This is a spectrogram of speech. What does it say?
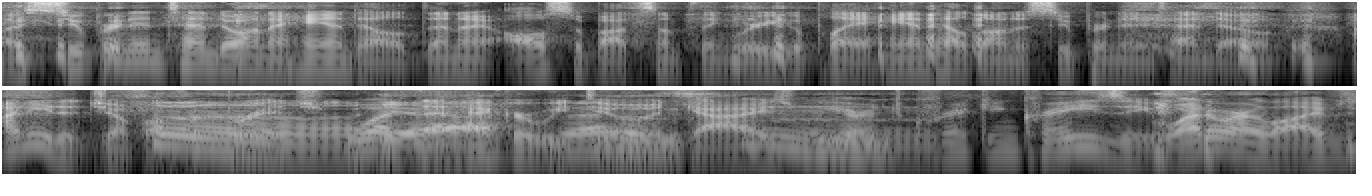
a Super Nintendo on a handheld. Then I also bought something where you could play a handheld on a Super Nintendo. I need to jump off a bridge. What the yeah, heck are we that doing, was- guys? We are freaking crazy. Why do our lives,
